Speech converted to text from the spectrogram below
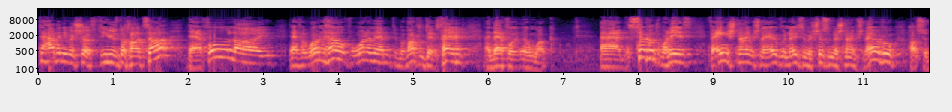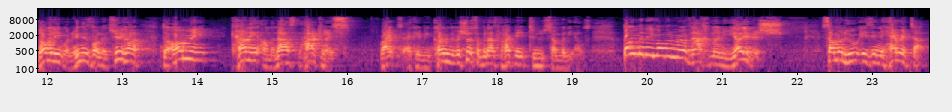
to have any rishus to use the chatzah. Therefore, lie. Therefore, it won't help for one of them to be to his friend, and therefore it won't work. Uh, the seventh one is ve'ein shnaim shnei ervu noisim v'shusim l'shnaim shnei hasudomini when the omri kani l'haknes. Right, so I can be calling the rishus almanas l'hakne to somebody else. Rav Nachman someone who is inheritor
